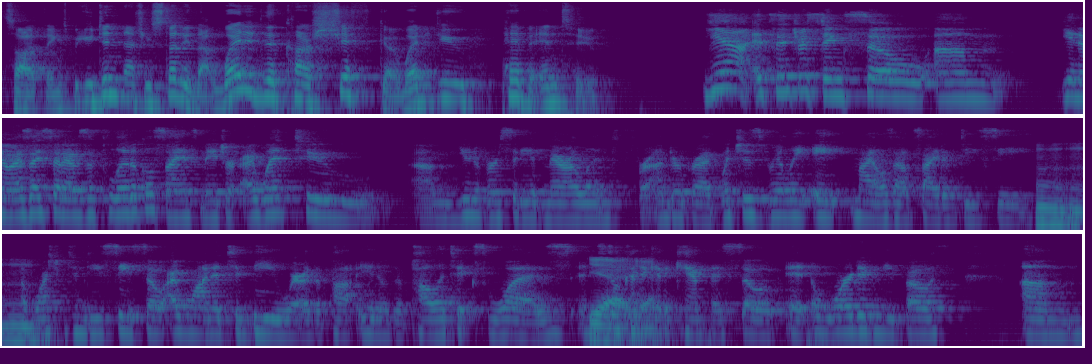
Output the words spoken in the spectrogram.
side of things, but you didn't actually study that. Where did the kind of shift go? Where did you pivot into? Yeah, it's interesting. So, um, you know, as I said, I was a political science major. I went to um, University of Maryland for undergrad, which is really eight miles outside of DC, mm-hmm. of Washington D.C. So I wanted to be where the po- you know the politics was, and yeah, still kind of yeah. get a campus. So it awarded me both. Um,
